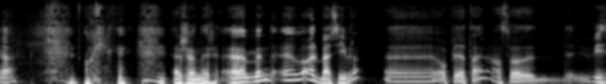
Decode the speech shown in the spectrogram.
Ja. Ok, jeg skjønner. Men arbeidsgivere oppi dette her. Altså, vi,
